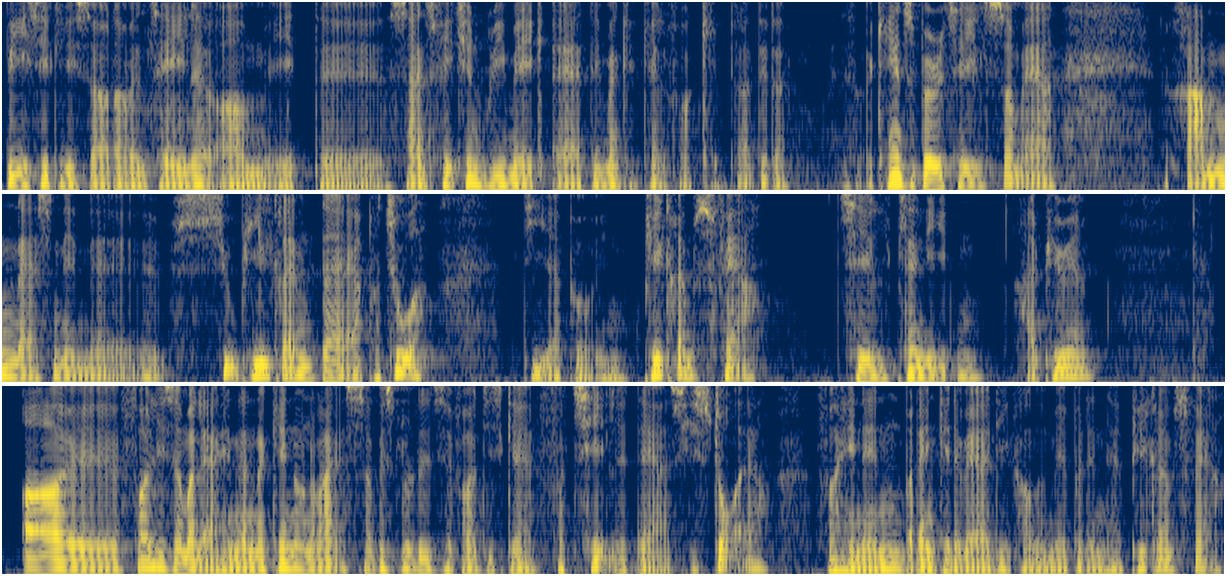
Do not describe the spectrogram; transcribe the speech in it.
Basically så er der vel tale om et øh, science fiction remake af det, man kan kalde for, eller det der hedder Canterbury Tales, som er rammen af sådan en øh, syv pilgrim, der er på tur. De er på en pilgrimsfærd til planeten Hyperion. Og øh, for ligesom at lære hinanden at kende undervejs, så beslutter de sig for, at de skal fortælle deres historier for hinanden. Hvordan kan det være, at de er kommet med på den her pilgrimsfærd?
